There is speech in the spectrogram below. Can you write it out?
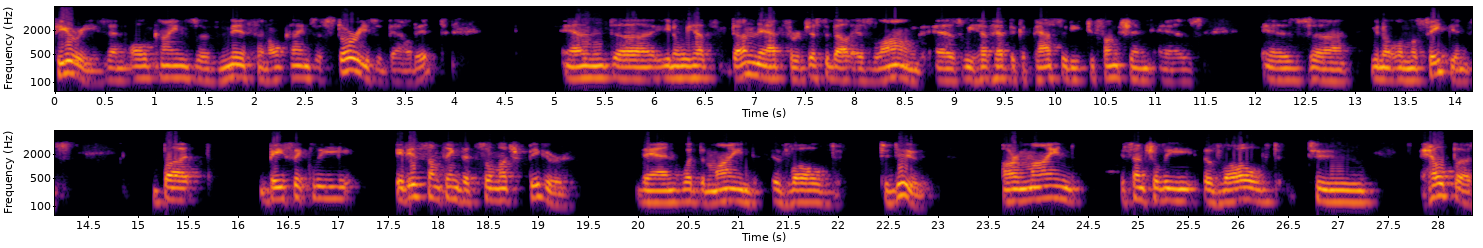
theories and all kinds of myths and all kinds of stories about it. And, uh, you know, we have done that for just about as long as we have had the capacity to function as, as uh, you know, Homo sapiens. But basically, it is something that's so much bigger than what the mind evolved to do. Our mind essentially evolved to help us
